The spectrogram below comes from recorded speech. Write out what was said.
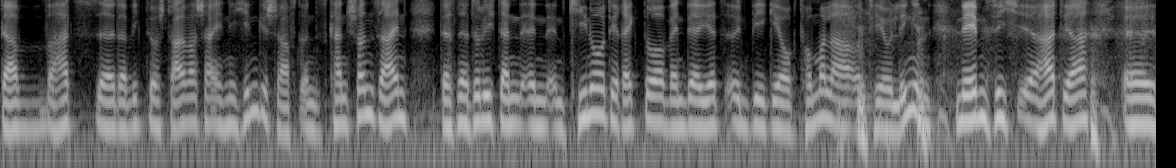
Da hat es äh, der Viktor Stahl wahrscheinlich nicht hingeschafft. Und es kann schon sein, dass natürlich dann ein, ein Kinodirektor, wenn der jetzt irgendwie Georg Tomala und Theo Lingen neben sich äh, hat, ja, äh,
